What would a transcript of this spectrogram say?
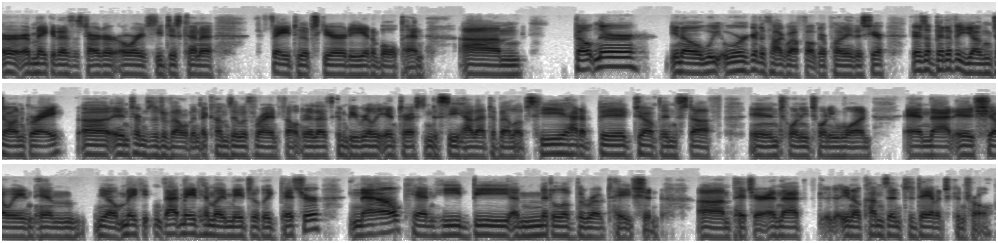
or, or, make it as a starter, or is he just going to fade to obscurity in a bullpen? Um, Feltner, you know, we, we're going to talk about Feltner plenty this year. There's a bit of a young Jon Gray uh, in terms of development that comes in with Ryan Feltner. That's going to be really interesting to see how that develops. He had a big jump in stuff in 2021, and that is showing him, you know, making that made him a major league pitcher. Now, can he be a middle of the rotation um, pitcher? And that, you know, comes into damage control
